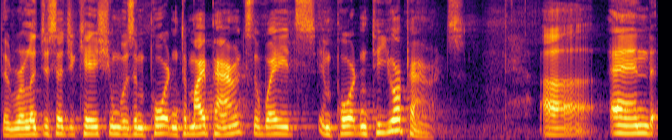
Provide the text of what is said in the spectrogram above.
The religious education was important to my parents the way it's important to your parents. Uh, and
